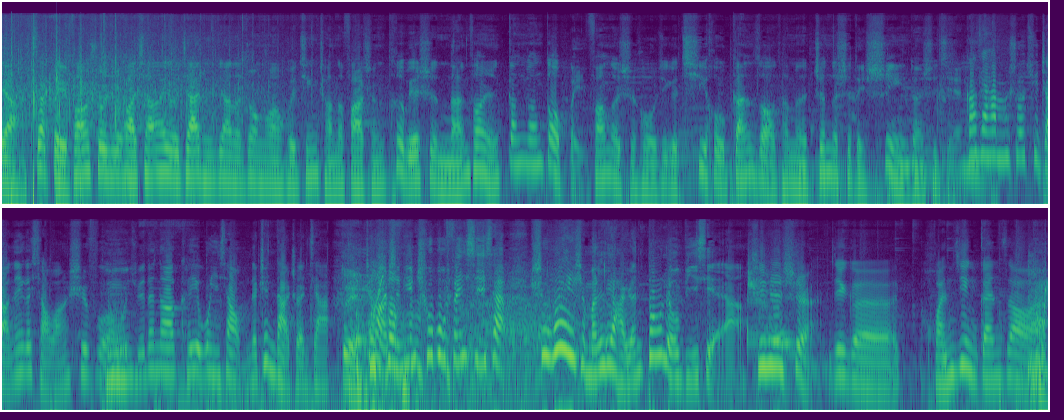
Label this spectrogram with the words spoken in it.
呀，在北方，说实话，像爱幼家庭这样的状况会经常的发生，特别是南方人刚刚到北方的时候，这个气候干燥，他们真的是得适应一段时间。刚才他们说去找那个小王师傅，嗯我觉得呢，可以问一下我们的郑大专家。对郑老师，您初步分析一下，是为什么俩人都流鼻血呀、其实是这个环境干燥啊，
